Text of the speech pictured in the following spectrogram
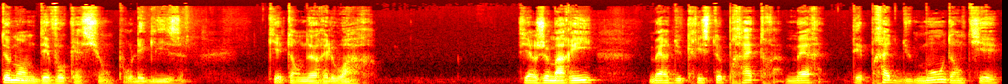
Demande des vocations pour l'Église, qui est en heure et loire. Vierge Marie, Mère du Christ prêtre, Mère des prêtres du monde entier,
